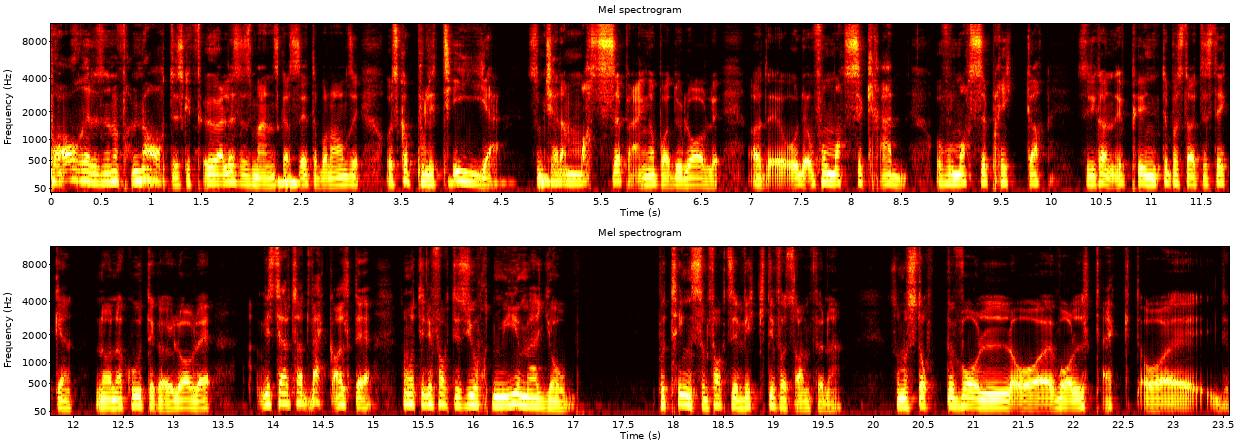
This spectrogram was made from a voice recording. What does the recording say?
Bare det sånne fanatiske følelsesmennesker sitter på den andre siden, og skal politiet som tjener masse penger på at det er ulovlig, at, og får masse kred og får masse prikker så de kan pynte på statistikken når narkotika er ulovlig. Hvis de hadde tatt vekk alt det, så måtte de faktisk gjort mye mer jobb på ting som faktisk er viktig for samfunnet. Som å stoppe vold og voldtekt og eh,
